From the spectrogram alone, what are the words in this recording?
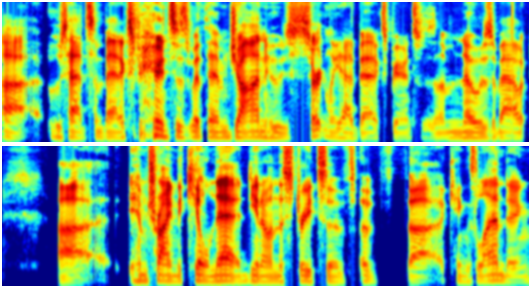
uh, who's had some bad experiences with him. Jon, who's certainly had bad experiences with him, knows about uh, him trying to kill Ned. You know, in the streets of of uh, King's Landing.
